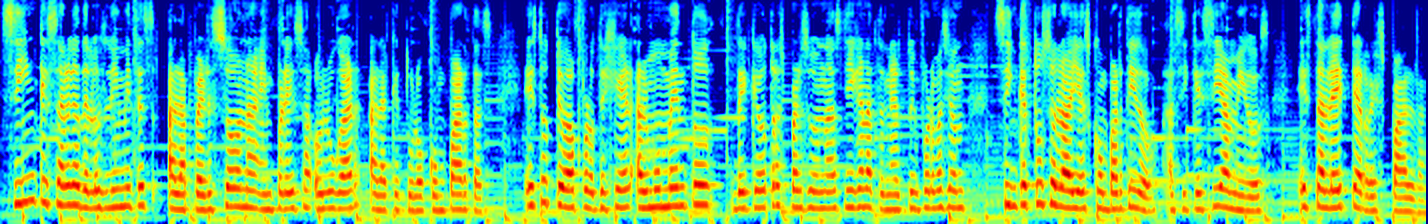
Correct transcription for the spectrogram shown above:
sin que salga de los límites a la persona, empresa o lugar a la que tú lo compartas. Esto te va a proteger al momento de que otras personas lleguen a tener tu información sin que tú se lo hayas compartido. Así que sí amigos, esta ley te respalda.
